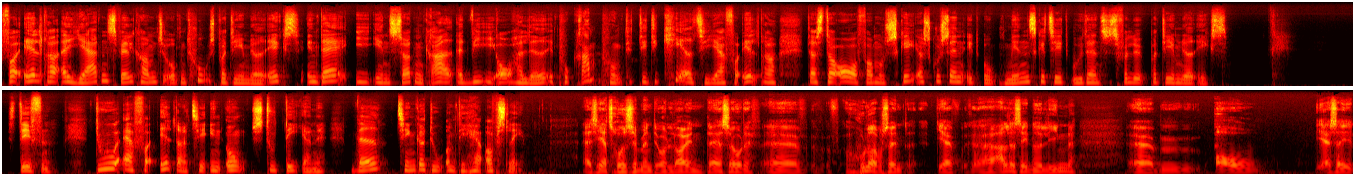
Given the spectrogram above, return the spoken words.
Forældre er hjertens velkommen til åbent hus på DMJX, en dag i en sådan grad, at vi i år har lavet et programpunkt dedikeret til jer forældre, der står over for måske at skulle sende et ungt menneske til et uddannelsesforløb på DMJX. Steffen, du er forældre til en ung studerende. Hvad tænker du om det her opslag? Altså, jeg troede simpelthen, det var løgn, da jeg så det. Øh, 100 procent. Jeg har aldrig set noget lignende. Øh, og altså,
